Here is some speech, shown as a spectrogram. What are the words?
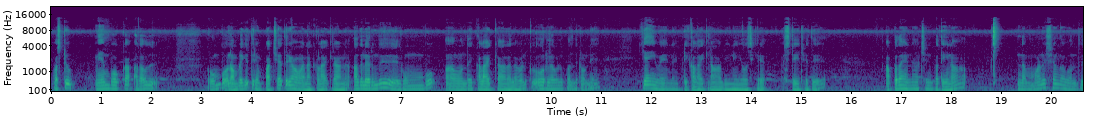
ஃபஸ்ட்டு மேம்போக்காக அதாவது ரொம்ப நம்மளுக்கே தெரியும் பச்சையாக தெரியும் அவன் என்ன கலாய்க்கிறான்னு. அதுலேருந்து ரொம்ப அவன் வந்து கலாய்க்காத லெவலுக்கு ஒரு லெவலுக்கு வந்துட்டோடனே ஏன் இவன் என்ன இப்படி கலாய்க்கிறான்? அப்படின்னு யோசிக்கிற ஸ்டேஜ் அது. அப்போ தான் என்ன ஆச்சுன்னு பார்த்தீங்கன்னா இந்த மனுஷங்க வந்து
